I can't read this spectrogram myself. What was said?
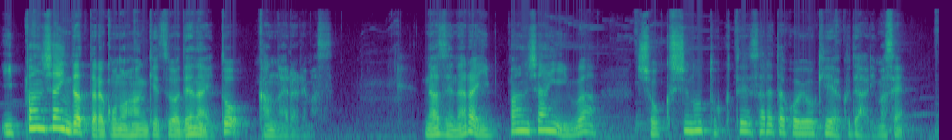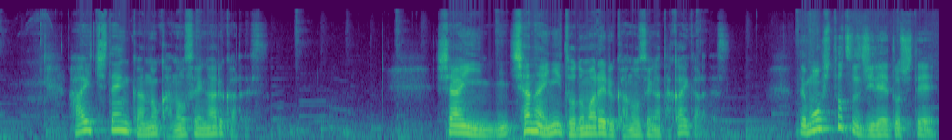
一般社員だったらこの判決は出ないと考えられます。なぜなら一般社員は職種の特定された雇用契約でありません。配置転換の可能性があるからです。社員社内にとどまれる可能性が高いからです。でもう一つ事例として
